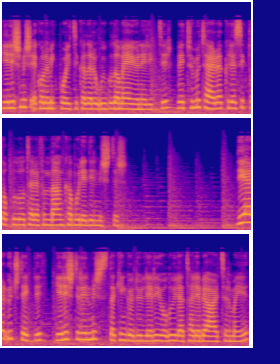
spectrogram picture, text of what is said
gelişmiş ekonomik politikaları uygulamaya yöneliktir ve tümü Terra Klasik topluluğu tarafından kabul edilmiştir. Diğer 3 teklif, geliştirilmiş staking ödülleri yoluyla talebi artırmayı,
